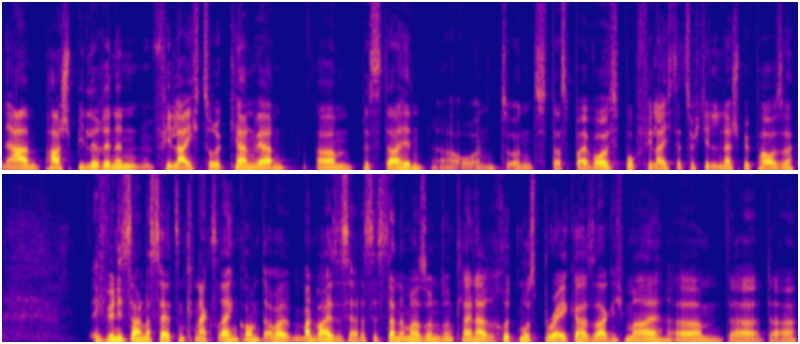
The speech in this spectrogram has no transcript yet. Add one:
ja, ein paar Spielerinnen vielleicht zurückkehren werden ähm, bis dahin. Ja, und, und dass bei Wolfsburg vielleicht jetzt durch die Länderspielpause ich will nicht sagen, dass da jetzt ein Knacks reinkommt, aber man weiß es ja. Das ist dann immer so ein, so ein kleiner Rhythmusbreaker, sag ich mal. Ähm, da da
